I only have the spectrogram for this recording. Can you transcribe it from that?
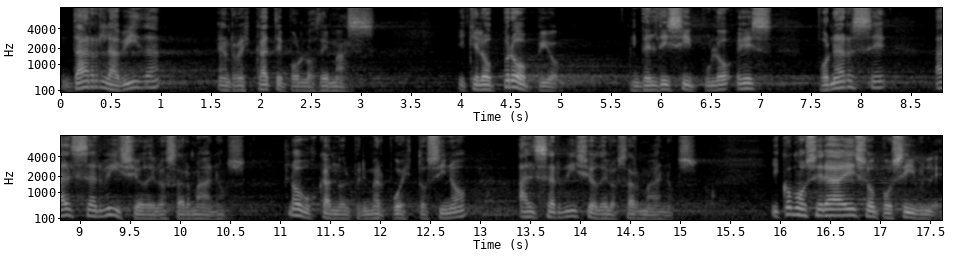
dar la vida en rescate por los demás y que lo propio del discípulo es ponerse al servicio de los hermanos, no buscando el primer puesto, sino al servicio de los hermanos. ¿Y cómo será eso posible?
